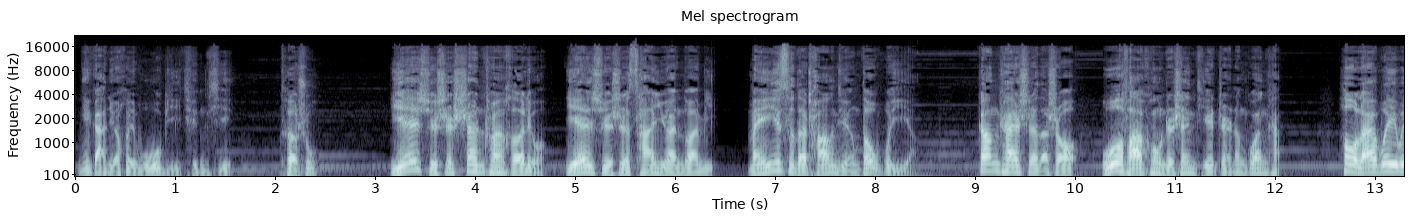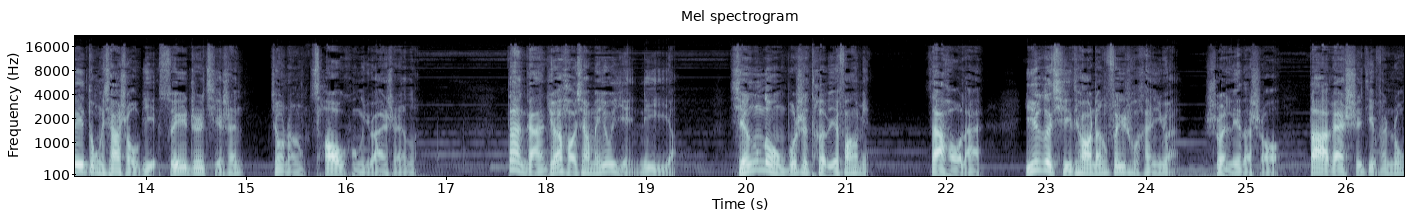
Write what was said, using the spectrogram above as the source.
你感觉会无比清晰、特殊。也许是山川河流，也许是残垣断壁，每一次的场景都不一样。刚开始的时候无法控制身体，只能观看；后来微微动下手臂，随之起身，就能操控元神了。但感觉好像没有引力一样，行动不是特别方便。再后来，一个起跳能飞出很远，顺利的时候大概十几分钟，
